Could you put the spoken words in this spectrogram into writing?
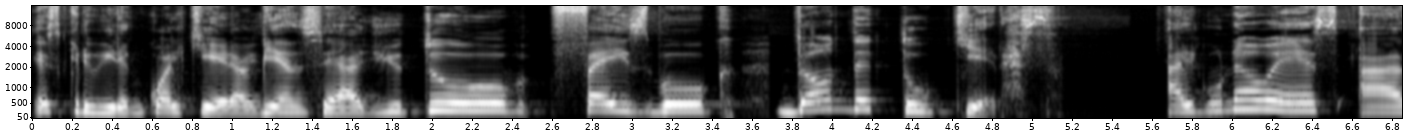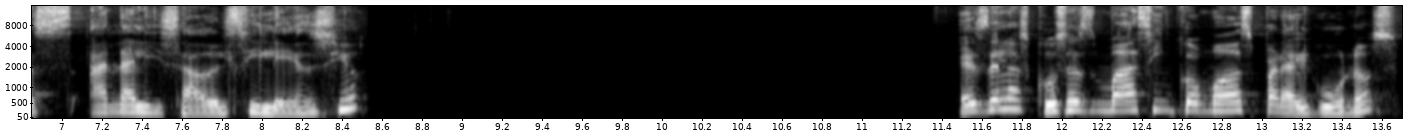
escribir en cualquiera, bien sea YouTube, Facebook, donde tú quieras. ¿Alguna vez has analizado el silencio? Es de las cosas más incómodas para algunos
